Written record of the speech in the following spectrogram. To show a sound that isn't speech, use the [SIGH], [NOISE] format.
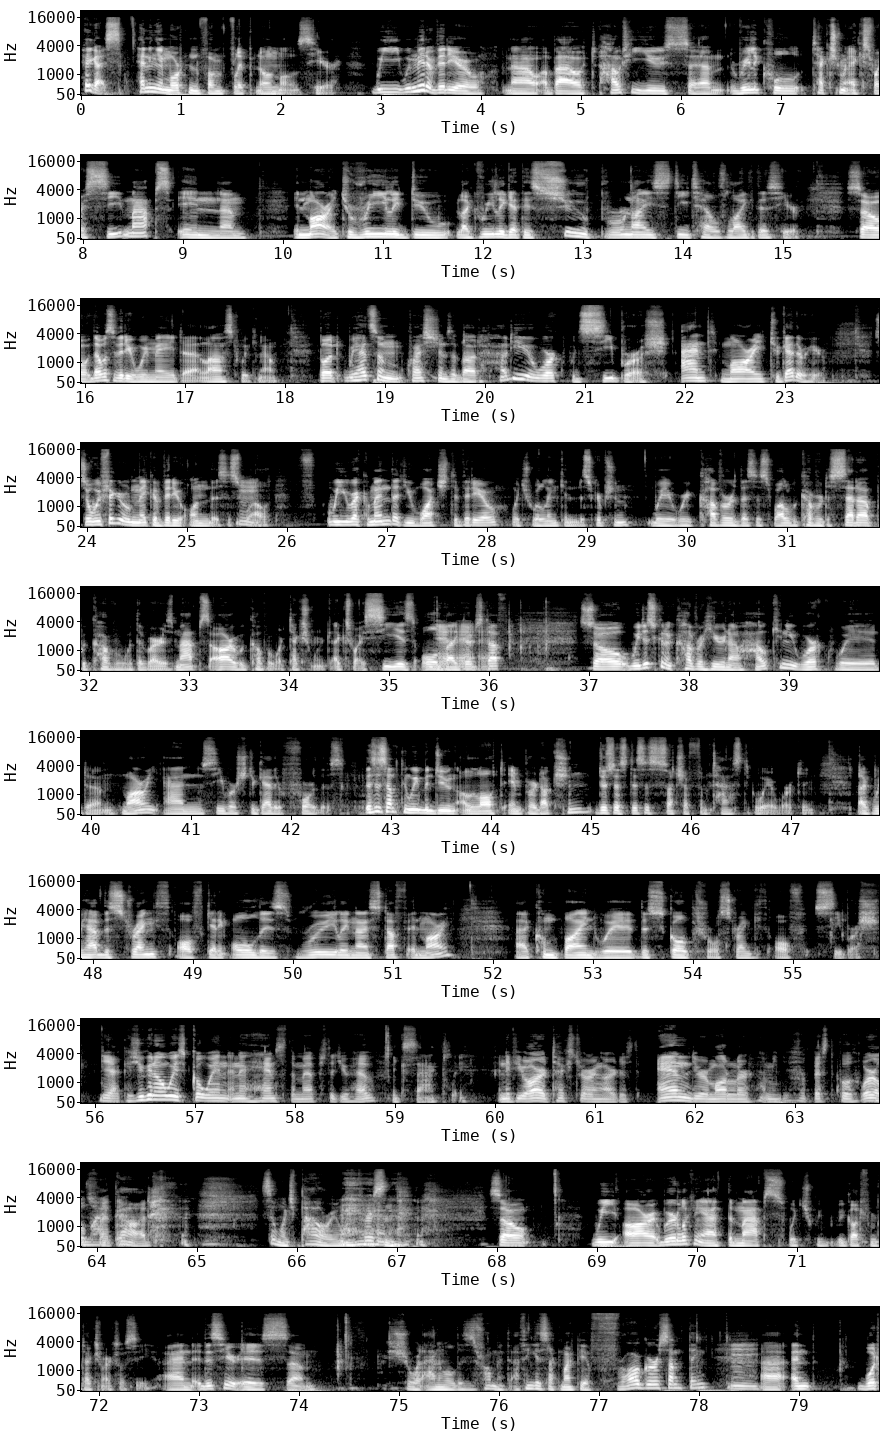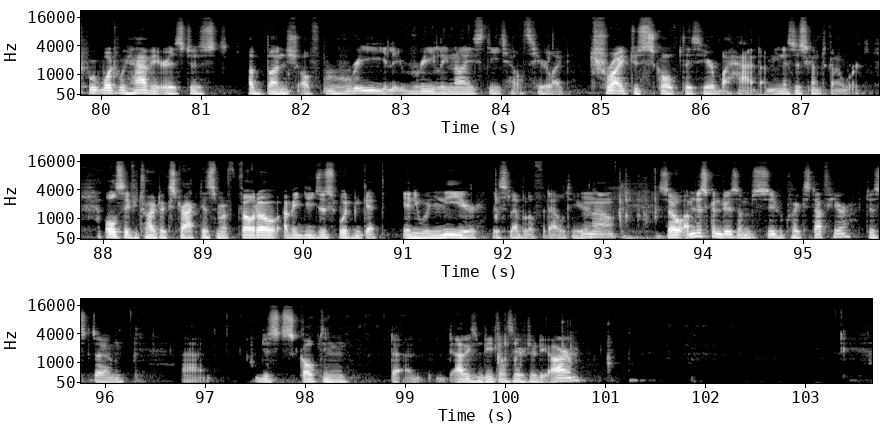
Hey guys, Henning and Morten from FlippedNormals here. We, we made a video now about how to use um, really cool texture XYZ maps in um, in Mari to really do, like really get these super nice details like this here. So that was a video we made uh, last week now. But we had some questions about how do you work with ZBrush and Mari together here. So we figured we'd make a video on this as mm. well. We recommend that you watch the video, which we'll link in the description. We, we cover this as well. We cover the setup, we cover what the various maps are, we cover what texture XYZ is, all yeah, that good yeah. stuff. So we're just going to cover here now, how can you work with um, Mari and ZBrush together for this? This is something we've been doing a lot in production, just as this is such a fantastic way of working. Like we have the strength of getting all this really nice stuff in Mari, uh, combined with the sculptural strength of ZBrush. Yeah, because you can always go in and enhance the maps that you have. Exactly. And if you are a texturing artist and you're a modeler, I mean, you're the best of both worlds right there. oh right God. [LAUGHS] so much power in one [LAUGHS] person. so we are we're looking at the maps which we, we got from TextureMax and this here is um, I'm not sure what animal this is from. It I think it's like might be a frog or something. Mm. Uh, and what we, what we have here is just a bunch of really really nice details here, like try to sculpt this here by hand. I mean, it's just not going to work. Also, if you try to extract this from a photo, I mean, you just wouldn't get anywhere near this level of fidelity here. No. So I'm just going to do some super quick stuff here. Just um, uh, just sculpting, the, adding some details here to the arm.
